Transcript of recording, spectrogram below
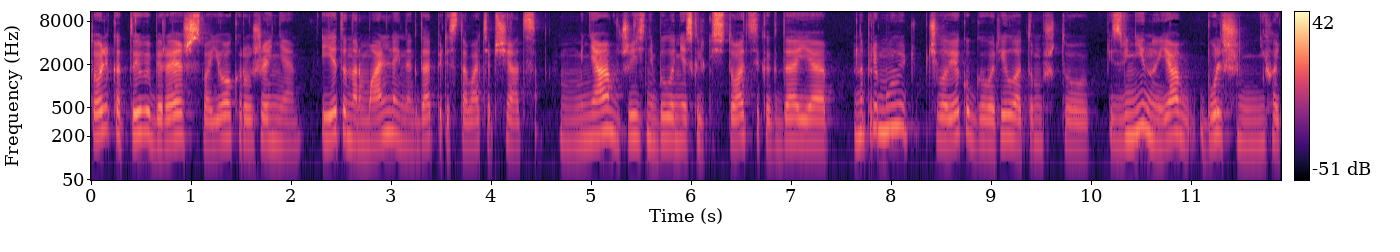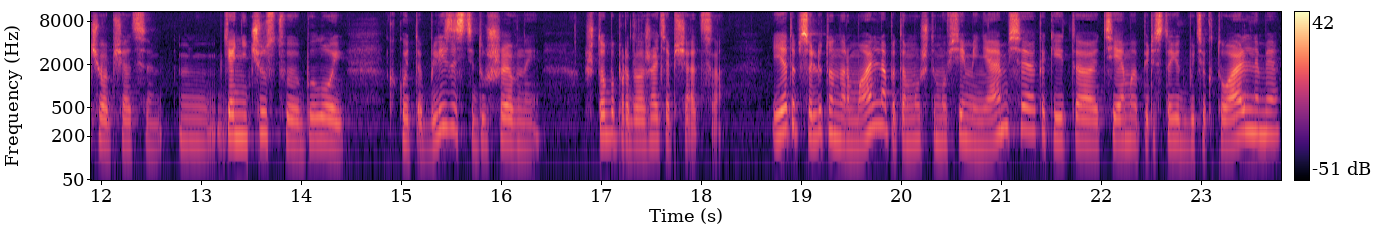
Только ты выбираешь свое окружение. И это нормально иногда переставать общаться. У меня в жизни было несколько ситуаций, когда я напрямую человеку говорила о том, что извини, но я больше не хочу общаться. Я не чувствую былой какой-то близости душевной, чтобы продолжать общаться. И это абсолютно нормально, потому что мы все меняемся, какие-то темы перестают быть актуальными,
